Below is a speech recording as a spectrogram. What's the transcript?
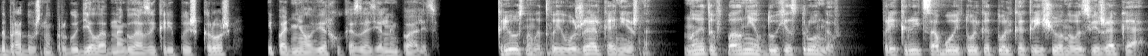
Добродушно прогудел одноглазый крепыш Крош и поднял вверх указательный палец. «Крестного твоего жаль, конечно, но это вполне в духе стронгов. Прикрыть собой только-только крещенного свежака.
